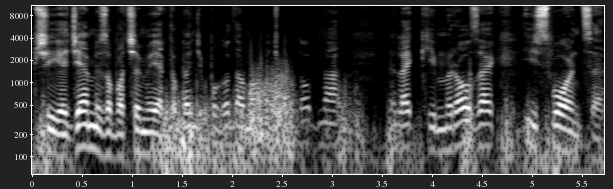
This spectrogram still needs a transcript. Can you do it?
przyjedziemy, zobaczymy jak to będzie. Pogoda ma być podobna, lekki mrozek i słońce,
